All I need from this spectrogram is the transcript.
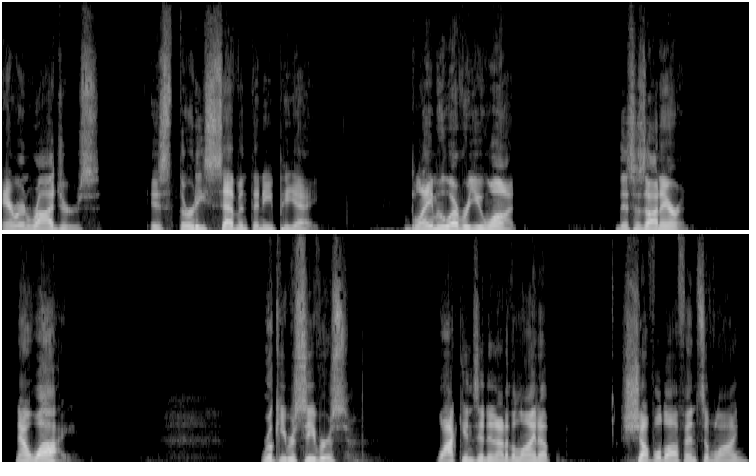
Aaron Rodgers is 37th in EPA. Blame whoever you want. This is on Aaron. Now, why? Rookie receivers, Watkins in and out of the lineup, shuffled offensive line.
